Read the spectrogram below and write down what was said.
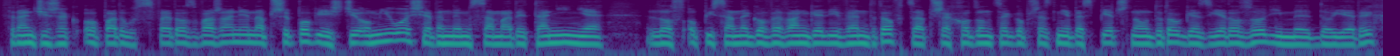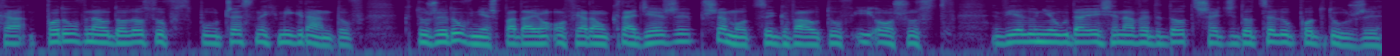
Franciszek oparł swe rozważanie na przypowieści o miłosiernym Samarytaninie. Los opisanego w Ewangelii wędrowca przechodzącego przez niebezpieczną drogę z Jerozolimy do Jericha porównał do losów współczesnych migrantów, którzy również padają ofiarą kradzieży, przemocy, gwałtów i oszustw. Wielu nie udaje się nawet dotrzeć do celu podróży.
